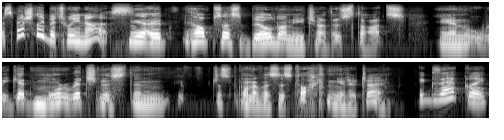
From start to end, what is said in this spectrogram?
especially between us. Yeah, it helps us build on each other's thoughts, and we get more richness than if just one of us is talking at a time. Exactly.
